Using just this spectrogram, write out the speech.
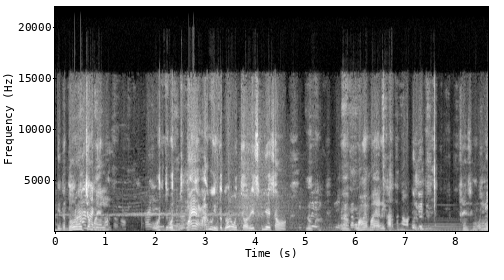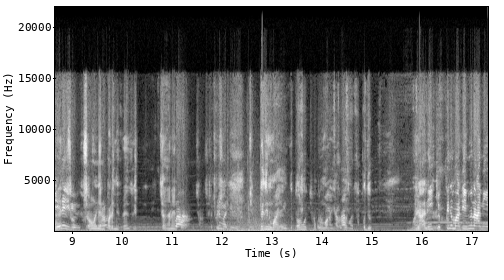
ఇంత దూరం వచ్చాం నాని. వద్దు వద్దు. మాయ ఆగు ఇంత దూరం వచ్చాం రిస్క్ చేసాం నువ్వు మాయ మాయ నీకు అర్థం కావట్లేదు. ఫ్రెండ్స్ సౌండ్ వినపడింది ఫ్రెండ్స్ నిజంగానే. చెప్పేది మాయ ఇంత దూరం వచ్చినప్పుడు మనం వెళ్ళాలి మాయ? తప్పదు. మాయ, నాని చెప్పిన మాట ఇను నాని.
